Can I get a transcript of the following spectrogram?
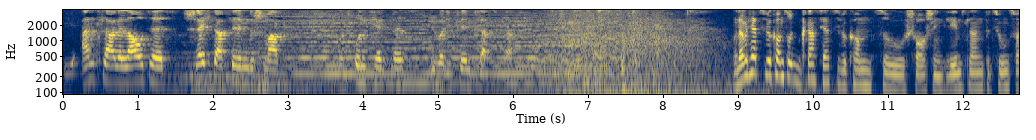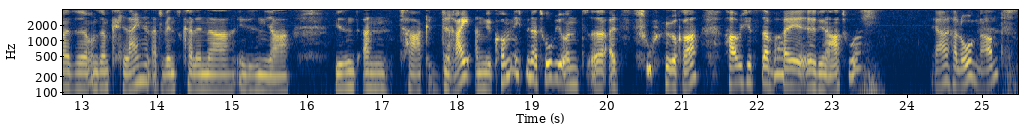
Die Anklage lautet schlechter Filmgeschmack und Unkenntnis über die Filmklassiker. Und damit herzlich willkommen zurück im Knast, herzlich willkommen zu Shawshank Lebenslang, beziehungsweise unserem kleinen Adventskalender in diesem Jahr. Wir sind an Tag 3 angekommen. Ich bin der Tobi und äh, als Zuhörer habe ich jetzt dabei äh, den Arthur. Ja, hallo, guten Abend.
